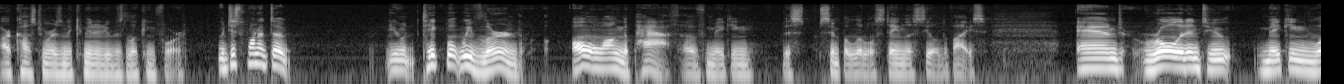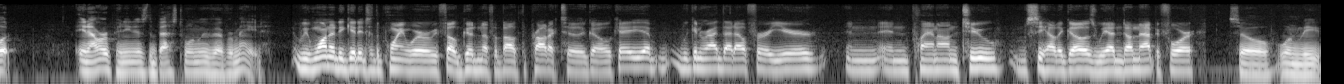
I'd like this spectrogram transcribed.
our customers and the community was looking for. We just wanted to, you know, take what we've learned all along the path of making this simple little stainless steel device and roll it into making what in our opinion, is the best one we've ever made. We wanted to get it to the point where we felt good enough about the product to go, okay, yeah, we can ride that out for a year and, and plan on two, and see how that goes. We hadn't done that before. So when we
